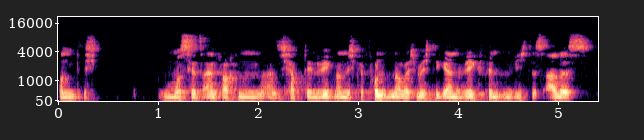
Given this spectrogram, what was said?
Und ich muss jetzt einfach, ein, also ich habe den Weg noch nicht gefunden, aber ich möchte gerne einen Weg finden, wie ich das alles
